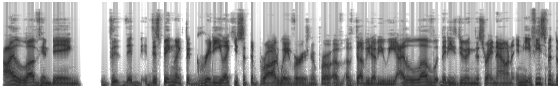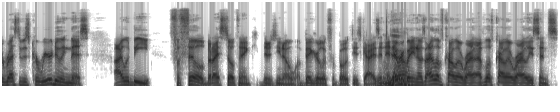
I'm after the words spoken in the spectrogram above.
I love him being the, the, this being like the gritty, like you said, the Broadway version of, of, of WWE. I love that he's doing this right now, and, and if he spent the rest of his career doing this, I would be fulfilled. But I still think there's you know a bigger look for both these guys, and, and yeah. everybody knows I love Kyle O'Reilly. I've loved Kyle O'Reilly since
